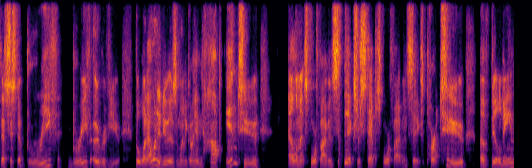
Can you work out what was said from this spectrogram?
That's just a brief, brief overview. But what I want to do is I want to go ahead and hop into elements four, five, and six, or steps four, five, and six, part two of building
